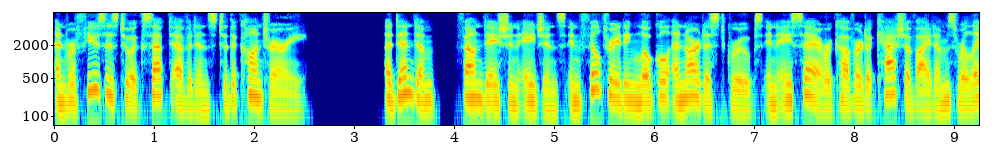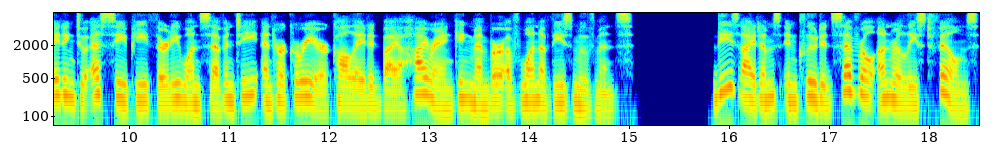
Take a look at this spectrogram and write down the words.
and refuses to accept evidence to the contrary. Addendum Foundation agents infiltrating local anarchist groups in Aceh recovered a cache of items relating to SCP-3170 and her career collated by a high-ranking member of one of these movements. These items included several unreleased films,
